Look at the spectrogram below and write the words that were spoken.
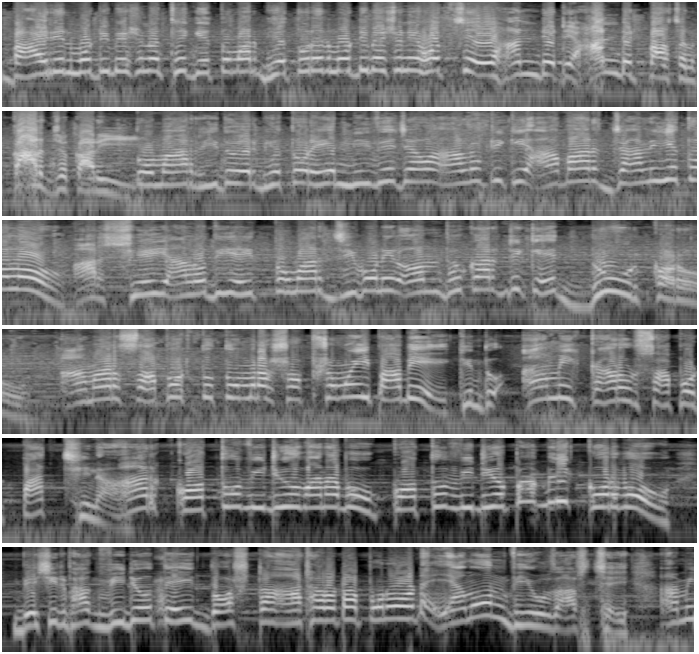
বাইরের মোটিভেশনের থেকে তোমার ভেতরের মোটিভেশনই হচ্ছে হান্ড্রেডে হান্ড্রেড পার্সেন্ট কার্যকারী। তোমার হৃদয়ের ভেতরে নিভে যাওয়া আলোটিকে আবার জ্বালিয়ে তোলো। আর সেই আলো দিয়েই তোমার জীবনের অন্ধকারটিকে দূর করো। আমার সাপোর্ট তো তোমরা সবসময়ই পাবে, কিন্তু আমি কারোর সাপোর্ট পাচ্ছি না। আর কত ভিডিও বানাবো, কত ভিডিও পাবলিক করব? বেশিরভাগ ভিডিওতেই দশটা, আঠারোটা, পনেরোটা এমন ভিউজ আসছে। আমি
